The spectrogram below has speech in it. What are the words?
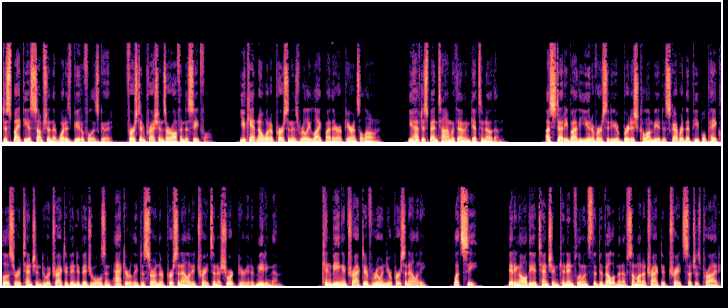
Despite the assumption that what is beautiful is good, first impressions are often deceitful. You can't know what a person is really like by their appearance alone. You have to spend time with them and get to know them. A study by the University of British Columbia discovered that people pay closer attention to attractive individuals and accurately discern their personality traits in a short period of meeting them. Can being attractive ruin your personality? Let's see. Getting all the attention can influence the development of some unattractive traits such as pride,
